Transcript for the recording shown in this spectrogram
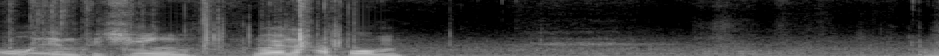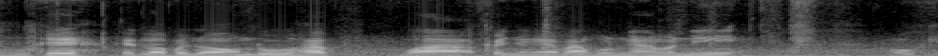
OM Fishing ด้วยนะครับผม โอเค เดี๋ยวเราไปลองดูครับว่าเป็นยังไงบ้างผลงานวันนี้ โอเค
